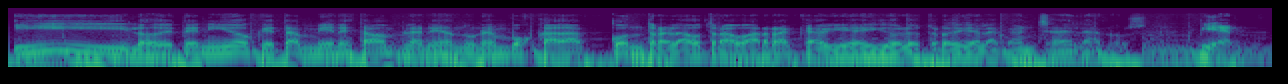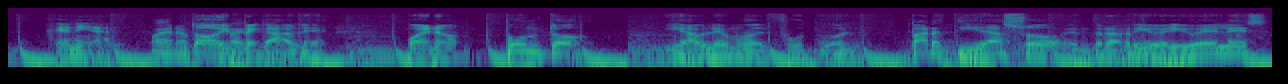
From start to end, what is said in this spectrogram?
y los detenidos que también estaban planeando una emboscada contra la otra barra que había ido el otro día a la cancha de Lanús. Bien, genial. Bueno, todo perfecto. impecable. Bueno, punto y hablemos del fútbol. Partidazo entre River y Vélez.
